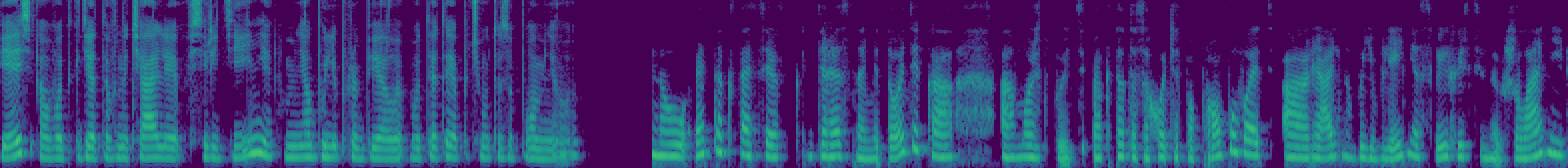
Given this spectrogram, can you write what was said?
весь, а вот где-то в начале, в середине у меня были пробелы. Вот это я почему-то запомнила. Ну, это, кстати, интересная методика. А, может быть, а, кто-то захочет попробовать а, реально выявление своих истинных желаний.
